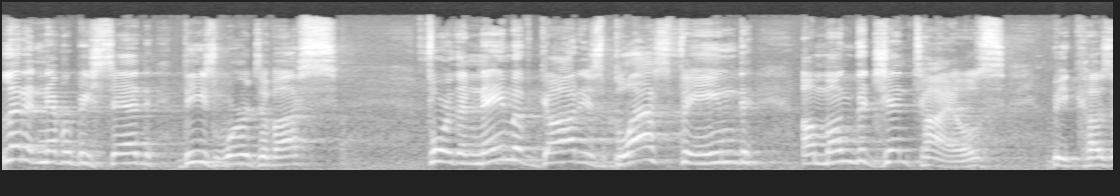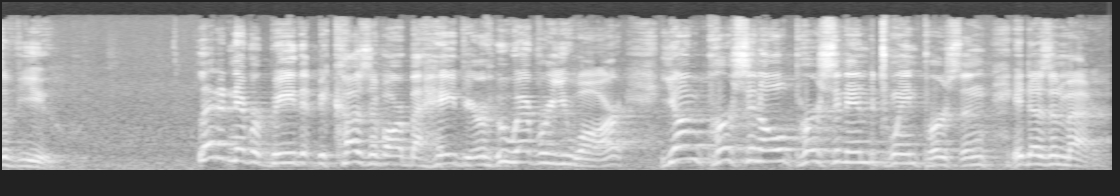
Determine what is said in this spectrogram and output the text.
Let it never be said, these words of us, for the name of God is blasphemed among the Gentiles because of you. Let it never be that because of our behavior, whoever you are, young person, old person, in between person, it doesn't matter.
